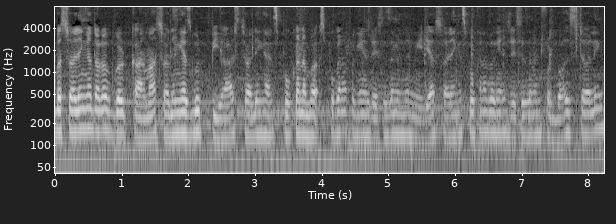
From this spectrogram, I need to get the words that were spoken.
But Sterling has a lot of good karma. Sterling has good PR. Sterling has spoken about spoken up against racism in the media. Sterling has spoken up against racism in football. Sterling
